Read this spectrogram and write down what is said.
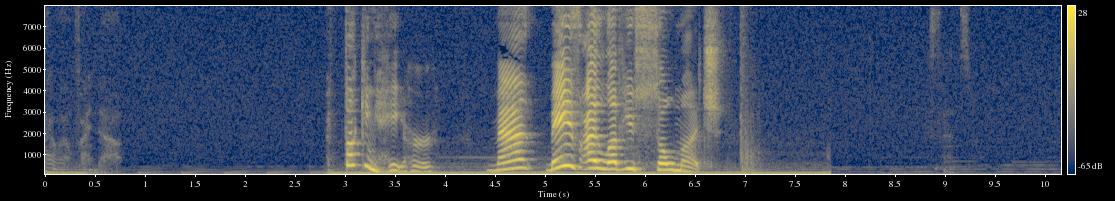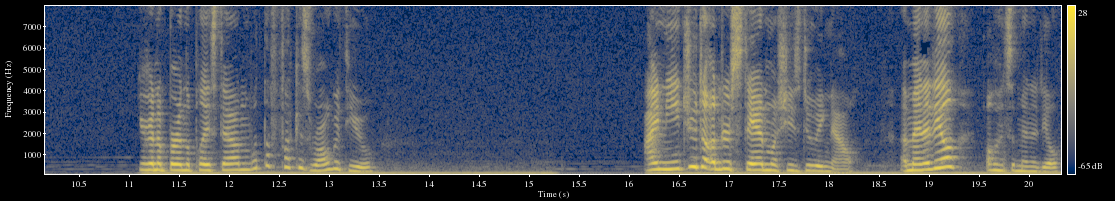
I will find out. I fucking hate her. Matt, Maze, I love you so much. Is that so? You're gonna burn the place down? What the fuck is wrong with you? I need you to understand what she's doing now. Amenadiel? Oh, it's Amenadiel.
